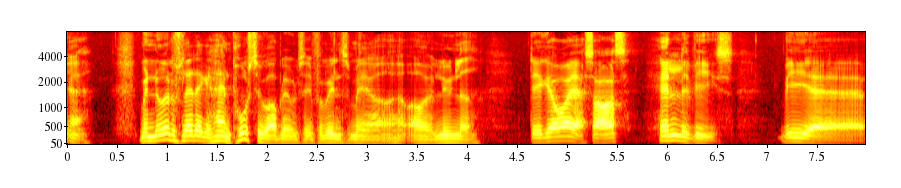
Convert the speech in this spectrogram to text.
Ja. Men nåede du slet ikke have en positiv oplevelse i forbindelse med at, at lynlade? Det gjorde jeg så også, heldigvis. Vi øh,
